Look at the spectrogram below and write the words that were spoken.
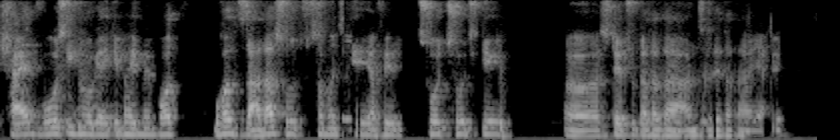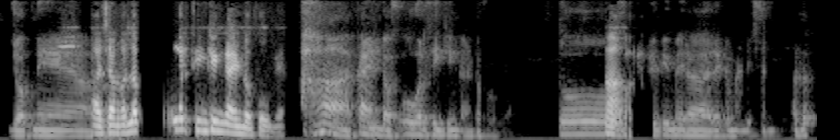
शायद वो सीन हो गया कि भाई मैं बहुत बहुत ज़्यादा सोच समझ के या फिर सोच सोच के स्टेप्स उठाता था आंसर देता था या फिर जो अपने अच्छा मतलब ओवर थिंकिंग काइंड ऑफ़ हो गया हाँ kind of over thinking kind of हो गया तो हाँ. वहाँ पे भी मेरा रिकमेंडेशन मतलब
